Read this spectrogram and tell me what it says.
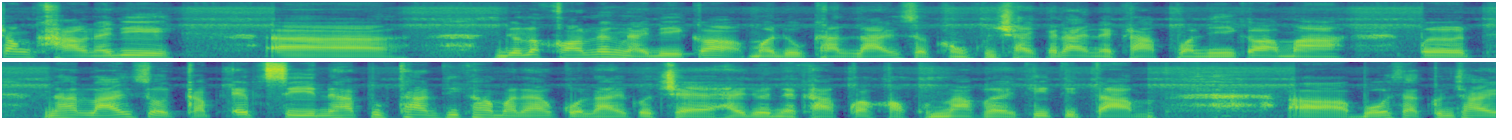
ช่องข่าวไหนดีดูละครเรื่องไหนดีก็มาดูการไลฟ์สดของคุณชัยก็ได้นะครับ วันนี้ก็มาเปิดนะไลฟ์สดกับ FC นะครับ ทุกท่านที่เข้ามาแล้วกดไลค์กดแชร์ให้ด้วยนะครับ ก็ขอบคุณมากเลยที่ติดตามบริษัทคุณชัย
